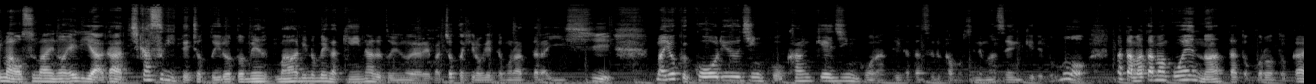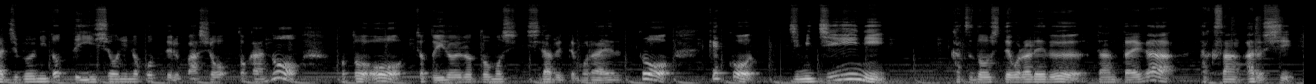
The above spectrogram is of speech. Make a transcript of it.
今お住まいのエリアが近すぎてちょっといろいろと目周りの目が気になるというのであればちょっと広げてもらったらいいし、まあよく交流人口、関係人口なんて言い方するかもしれませんけれども、またまたまご縁のあったところとか自分にとって印象に残ってる場所とかのことをちょっといろいろともし調べてもらえると、結構地道に活動しておられる団体がたくさんあるし、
